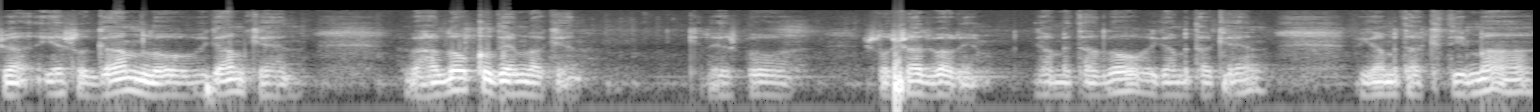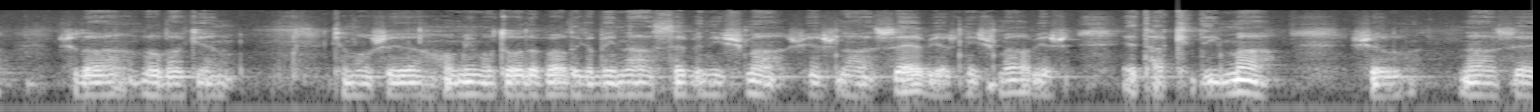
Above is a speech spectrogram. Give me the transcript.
שיש לו גם לא וגם כן, והלא קודם לכן. כאילו יש פה שלושה דברים, גם את הלא וגם את הכן וגם את הקדימה של הלא לכן. כמו שאומרים אותו הדבר לגבי נעשה ונשמע, שיש נעשה ויש נשמע ויש את הקדימה של נעשה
